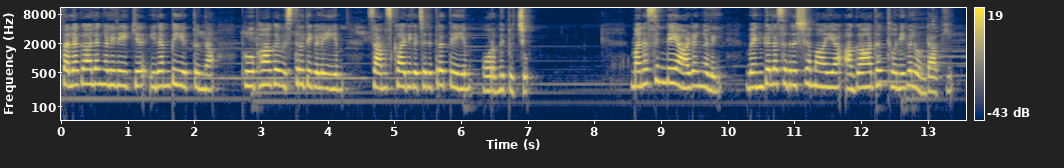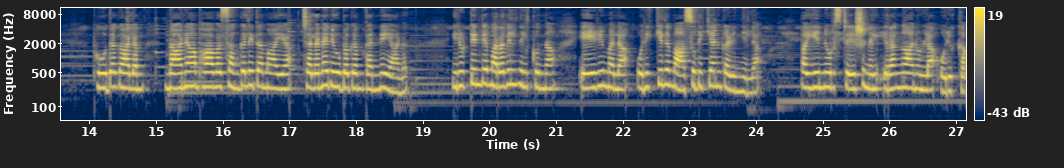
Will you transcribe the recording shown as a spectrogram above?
സ്ഥലകാലങ്ങളിലേക്ക് ഇരമ്പിയെത്തുന്ന ഭൂഭാഗ വിസ്തൃതികളെയും സാംസ്കാരിക ചരിത്രത്തെയും ഓർമ്മിപ്പിച്ചു. മനസ്സിന്റെ ആഴങ്ങളിൽ വെങ്കല സദൃശമായ അഗാധ ധ്വനികളുണ്ടാക്കി ഭൂതകാലം നാനാഭാവ സങ്കലിതമായ ചലനരൂപകം തന്നെയാണ്. ഇരുട്ടിന്റെ മറവിൽ നിൽക്കുന്ന ഏഴിമല ഒരിക്കലും ആസ്വദിക്കാൻ കഴിഞ്ഞില്ല. പയ്യന്നൂർ സ്റ്റേഷനിൽ ഇറങ്ങാനുള്ള ഒരുക്കം.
